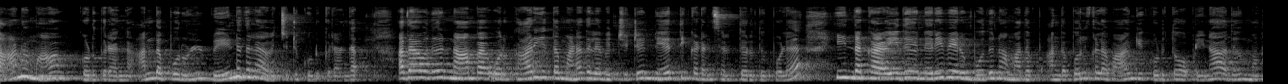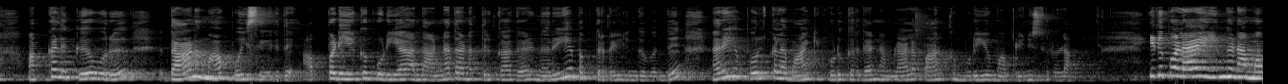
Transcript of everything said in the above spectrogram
தானமாக கொடுக்குறாங்க. அந்த பொருள் வேண்டுதலாக வச்சுட்டு கொடுக்குறாங்க. அதாவது நாம் ஒரு காரியத்தை மனதில் வச்சுட்டு நேர்த்தி கடன் செலுத்துறது போல் இந்த க இது நிறைவேறும் போது நாம் அதை அந்த பொருட்களை வாங்கி கொடுத்தோம் அப்படின்னா அது ம மக்களுக்கு ஒரு தானமாக போய் சேருது. அப்படி இருக்கக்கூடிய அந்த அன்னதானத்திற்காக நிறைய பக்தர்கள் இங்கே வந்து நிறைய பொருட்களை வாங்கி கொடுக்கறத நம்மளால் பார்க்க முடியும் அப்படின்னு சொல்லலாம். இது போல் இங்கே நம்ம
